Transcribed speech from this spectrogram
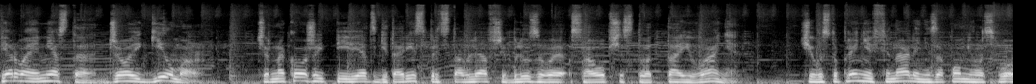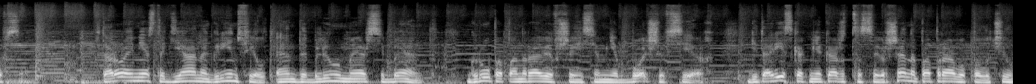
Первое место – Джой Гилмор, чернокожий певец-гитарист, представлявший блюзовое сообщество Тайваня – чье выступление в финале не запомнилось вовсе. Второе место Диана Гринфилд and the Blue Mercy Band. Группа, понравившаяся мне больше всех. Гитарист, как мне кажется, совершенно по праву получил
